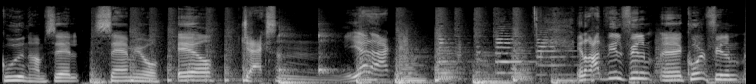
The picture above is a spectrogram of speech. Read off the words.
guden ham selv, Samuel L. Jackson. Ja, tak. En ret vild film, øh, cool film,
